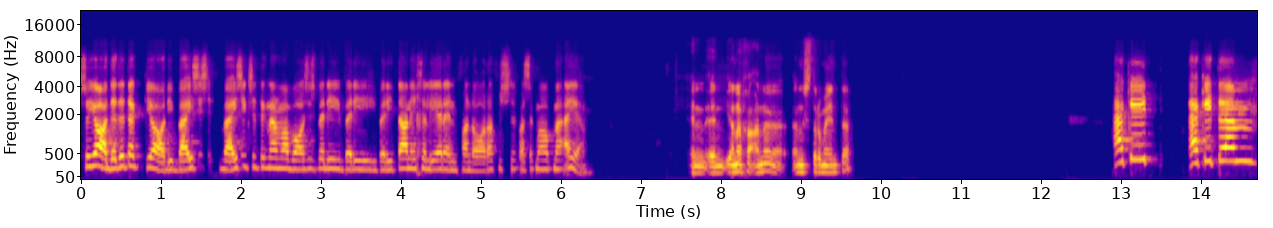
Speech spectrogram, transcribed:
So ja, dit het ek ja, die basics basics het ek nou maar basies by die by die by die tannie geleer en van daar af was ek maar op my eie. En en enige ander instrumente? Ek het ek het ehm um,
